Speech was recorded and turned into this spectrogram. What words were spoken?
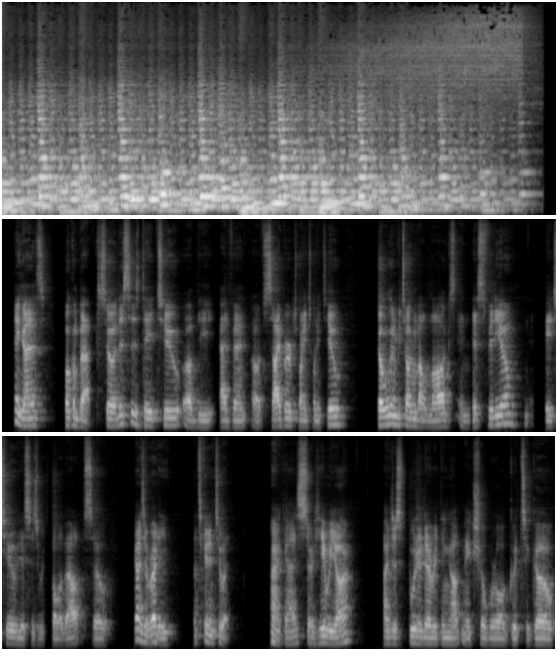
Hey guys, welcome back. So this is day two of the advent of Cyber 2022. So we're going to be talking about logs in this video. Day two, this is what it's all about. So you guys are ready, let's get into it. All right, guys, so here we are. I just booted everything up, make sure we're all good to go.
